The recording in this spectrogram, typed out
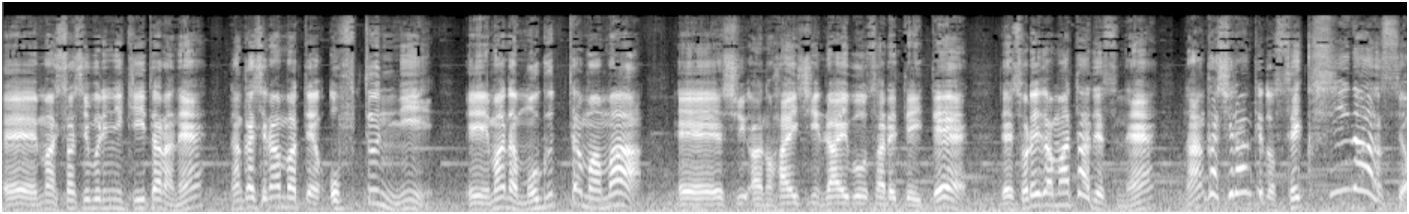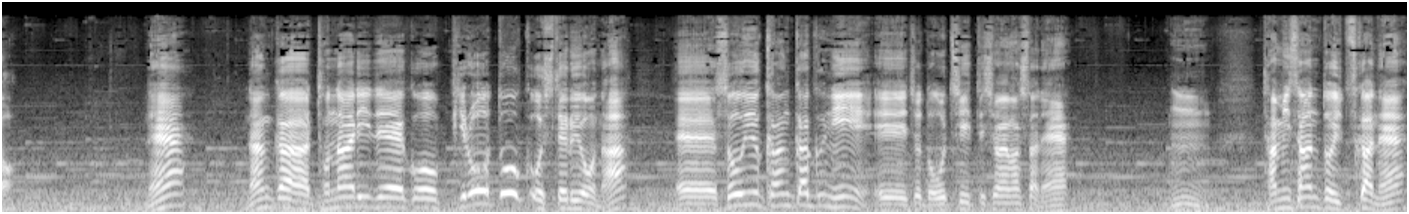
えー、まあ、久しぶりに聞いたらね、なんか知らんばって、お布団に、え、まだ潜ったまま、えー、あの、配信、ライブをされていて、で、それがまたですね、なんか知らんけど、セクシーなんですよ。ね。なんか、隣で、こう、ピロートークをしてるような、えー、そういう感覚に、えー、ちょっと陥ってしまいましたね。うん。タミさんといつかね、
